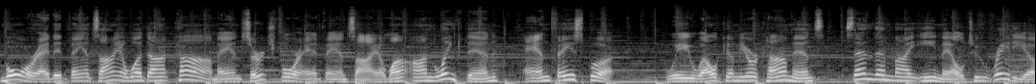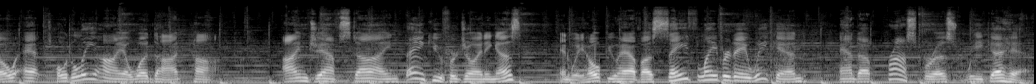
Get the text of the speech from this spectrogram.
More at advanceiowa.com and search for Advance Iowa on LinkedIn and Facebook. We welcome your comments. Send them by email to radio at totallyiowa.com. I'm Jeff Stein. Thank you for joining us, and we hope you have a safe Labor Day weekend and a prosperous week ahead.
